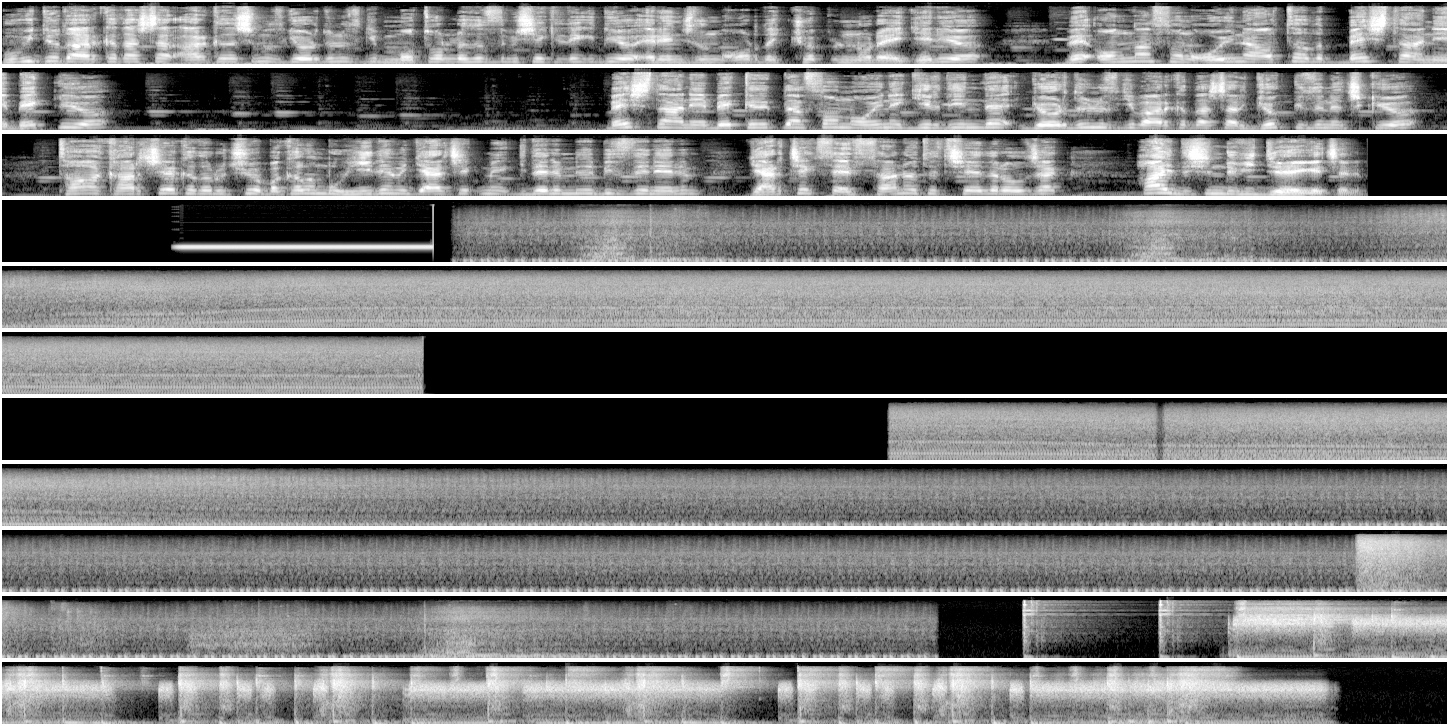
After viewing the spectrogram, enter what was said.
Bu videoda arkadaşlar arkadaşımız gördüğünüz gibi motorla hızlı bir şekilde gidiyor. Erangel'ın orada köprünün oraya geliyor. Ve ondan sonra oyunu altı alıp 5 taneye bekliyor. 5 taneye bekledikten sonra oyuna girdiğinde gördüğünüz gibi arkadaşlar gökyüzüne çıkıyor. Ta karşıya kadar uçuyor. Bakalım bu hile mi gerçek mi? Gidelim de biz deneyelim. Gerçekse efsane ötesi şeyler olacak. Haydi şimdi videoya geçelim.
